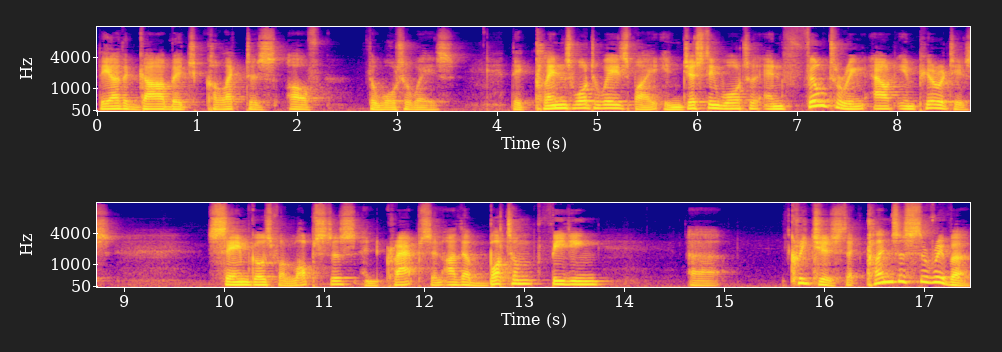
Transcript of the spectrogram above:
They are the garbage collectors of the waterways. They cleanse waterways by ingesting water and filtering out impurities. Same goes for lobsters and crabs and other bottom feeding uh, creatures that cleanses the river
